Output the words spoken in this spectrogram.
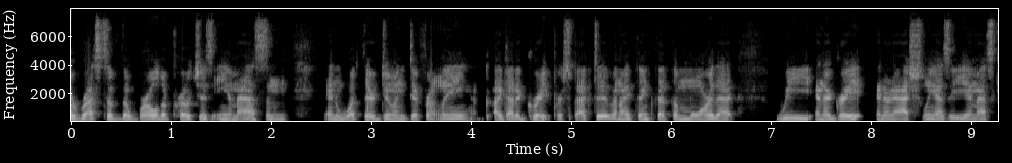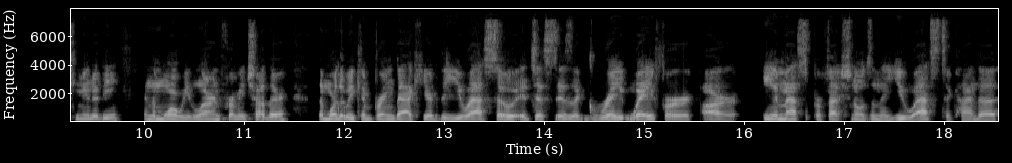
the rest of the world approaches EMS and and what they're doing differently, I got a great perspective. And I think that the more that we integrate internationally as a EMS community and the more we learn from each other, the more that we can bring back here to the US. So it just is a great way for our EMS professionals in the US to kind of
